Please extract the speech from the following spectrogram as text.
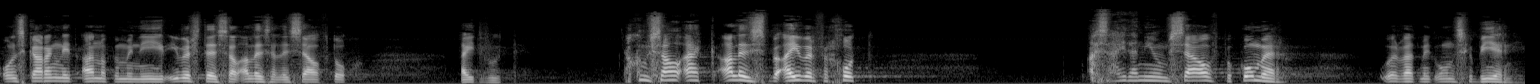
ons karring net aan op 'n manier. Iewerste sal alles hulle self tog uitwoed. Hoekom sal ek alles beywer vir God? As hy dan nie homself bekommer oor wat met ons gebeur nie.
